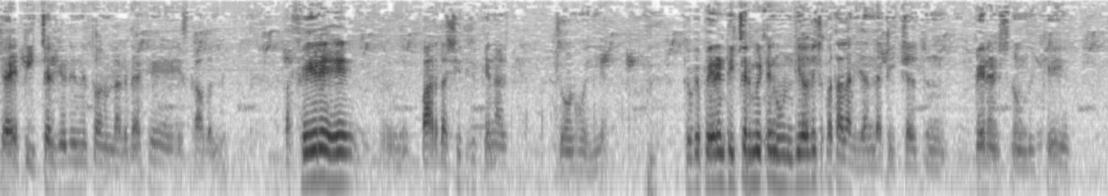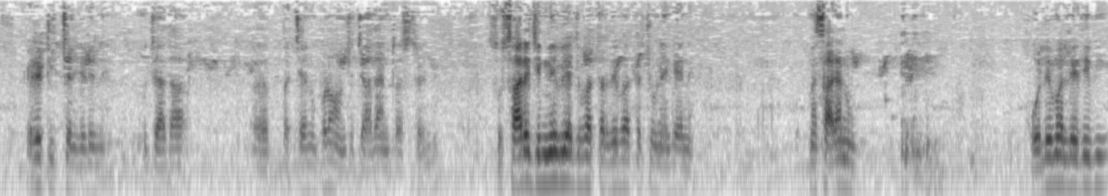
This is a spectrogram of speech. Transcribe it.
ਜਾਂ ਇਹ ਟੀਚਰ ਜਿਹੜੇ ਨੇ ਤੁਹਾਨੂੰ ਲੱਗਦਾ ਕਿ ਇਸ ਕਾਬਲ ਨੇ। ਤਾਂ ਫਿਰ ਇਹ ਪਾਰਦਰਸ਼ੀ ਤਰੀਕੇ ਨਾਲ ਚੋਣ ਹੋਈ ਹੈ। ਕਿਉਂਕਿ ਪੇਰੈਂਟ ਟੀਚਰ ਮੀਟਿੰਗ ਹੁੰਦੀ ਹੈ, ਉਹਦੇ ਚ ਪਤਾ ਲੱਗ ਜਾਂਦਾ ਟੀਚਰ ਪੇਰੈਂਟਸ ਨੂੰ ਵੀ ਕਿ ਕਿਹੜੇ ਟੀਚਰ ਜਿਹੜੇ ਨੇ ਉਹ ਜ਼ਿਆਦਾ ਬੱਚਿਆਂ ਨੂੰ ਪੜ੍ਹਾਉਣ 'ਚ ਜ਼ਿਆਦਾ ਇੰਟਰਸਟਡ ਨੇ। ਸੋ ਸਾਰੇ ਜਿੰਨੇ ਵੀ ਅੱਜ 72 ਦੇ 72 ਚੁਣੇ ਗਏ ਨੇ, ਮੈਂ ਸਾਰਿਆਂ ਨੂੰ ਹੋਲੇ ਮਹੱਲੇ ਦੀ ਵੀ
